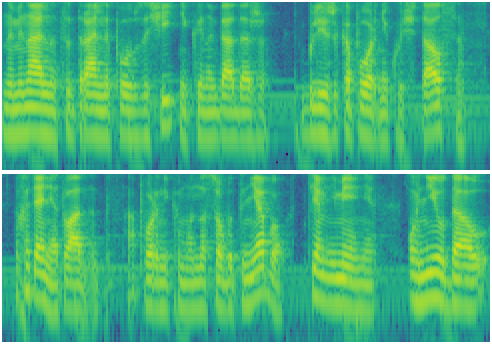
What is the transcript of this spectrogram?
номинально центральный полузащитник, иногда даже ближе к опорнику считался. Ну, хотя нет, ладно, опорником он особо-то не был. Тем не менее, О'Нил дал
